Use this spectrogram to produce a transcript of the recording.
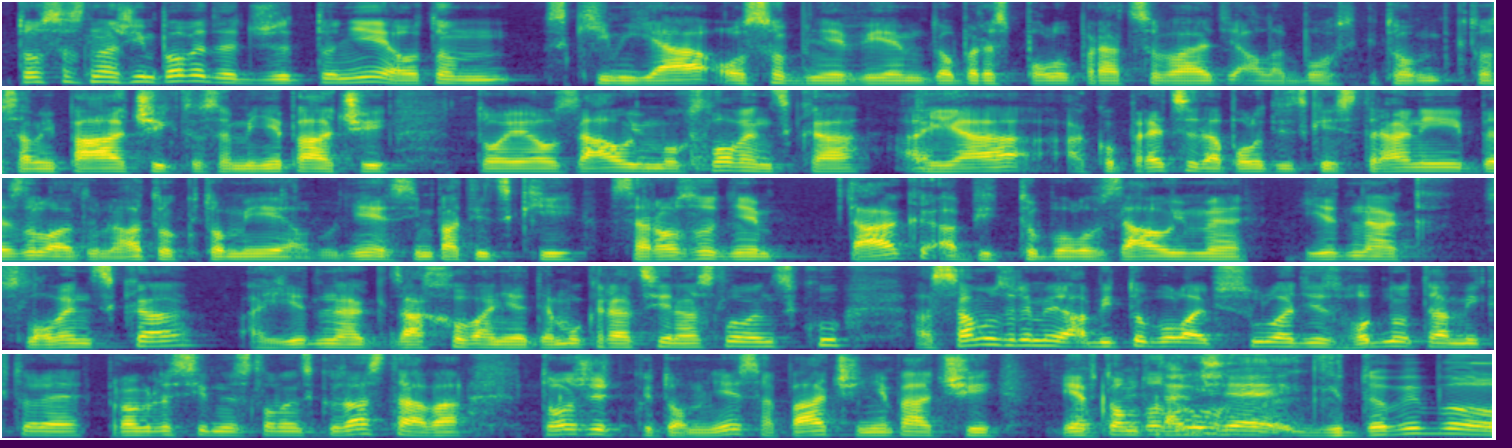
To sa snažím povedať, že to nie je o tom, s kým ja osobne viem dobre spolupracovať, alebo kto, kto sa mi páči, kto sa mi nepáči. To je o záujmoch Slovenska. A ja ako predseda politickej strany, bez ohľadu na to, kto mi je alebo nie je sympatický, sa rozhodnem tak, aby to bolo v záujme jednak Slovenska a jednak zachovanie demokracie na Slovensku a samozrejme, aby to bolo aj v súlade s hodnotami, ktoré progresívne Slovensko zastáva. To, že kto mne sa páči, nepáči, je v tomto... Takže kto by bol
